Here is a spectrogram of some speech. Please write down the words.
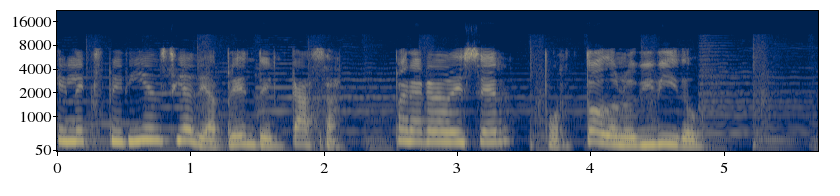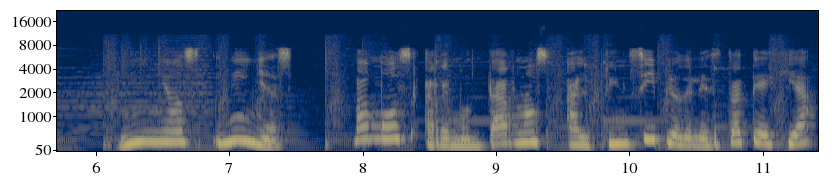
en la experiencia de Aprendo en Casa, para agradecer por todo lo vivido. Niños y niñas, vamos a remontarnos al principio de la estrategia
